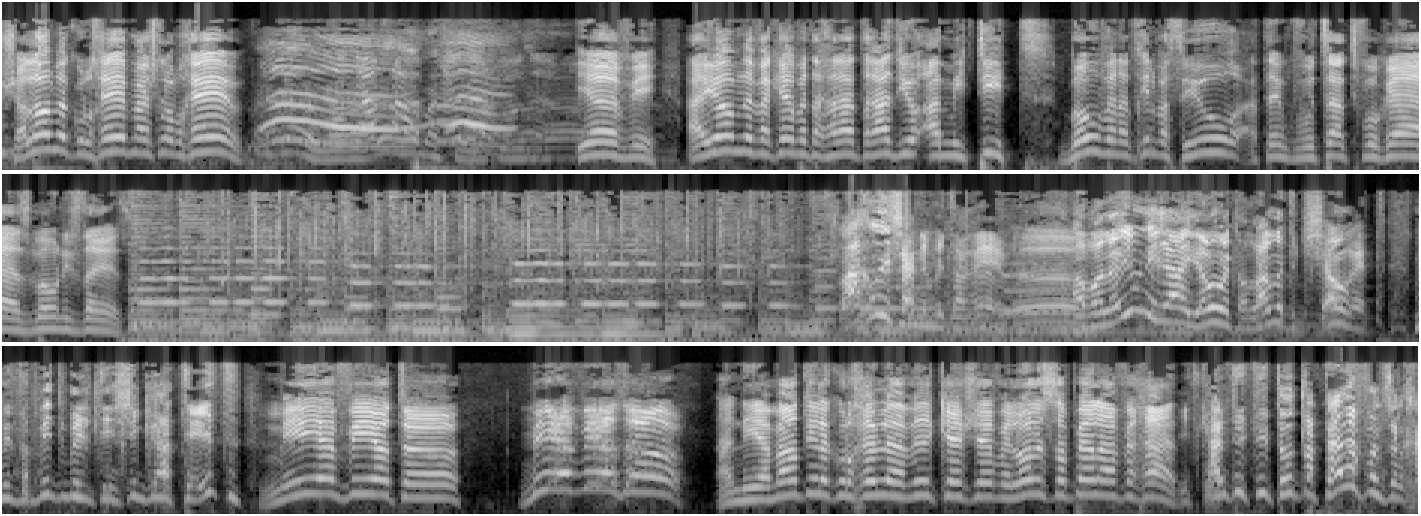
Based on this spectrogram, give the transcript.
שלום לכולכם, מה שלומכם? יופי. היום נבקר בתחנת רדיו אמיתית. בואו ונתחיל בסיור, אתם קבוצה תפוקה, אז בואו נזדרז. סלח לי שאני מתערב, אה. אבל האם נראה היום את עולם התקשורת מזווית בלתי שגרתית? מי יביא אותו? מי יביא אותו? אני אמרתי לכולכם להעביר קשר ולא לספר לאף אחד. התקנתי ציטוט לטלפון שלך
